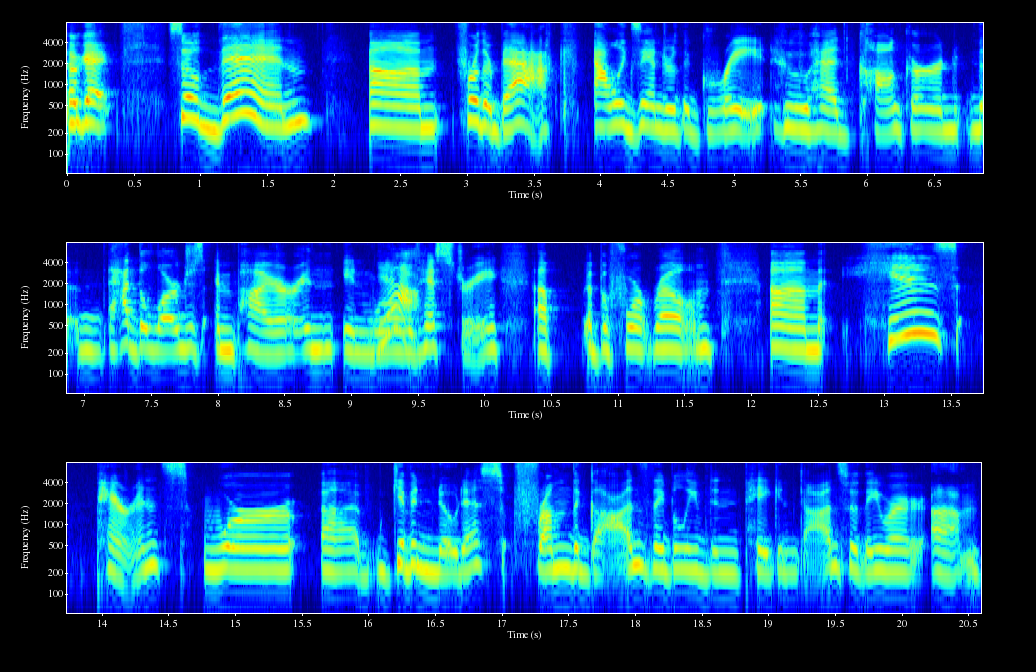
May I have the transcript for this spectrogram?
Okay. So then, um, further back, Alexander the Great, who had conquered, had the largest empire in, in world Yeah. history uh, before Rome, um, his parents were uh, given notice from the gods. They believed in pagan gods, so they were um,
